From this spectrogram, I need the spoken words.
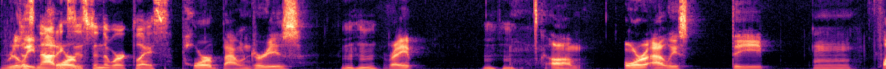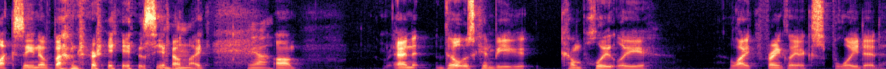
really does not poor exist in the workplace. poor boundaries, right? Um, or at least the mm, flexing of boundaries, you know, like, Yeah. um, and those can be completely, like, frankly, exploited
